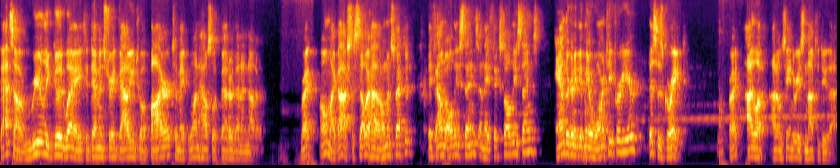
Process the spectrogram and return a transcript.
That's a really good way to demonstrate value to a buyer to make one house look better than another. Right? Oh my gosh, the seller had a home inspected. They found all these things and they fixed all these things and they're going to give me a warranty for a year. This is great. Right? I love it. I don't see any reason not to do that.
